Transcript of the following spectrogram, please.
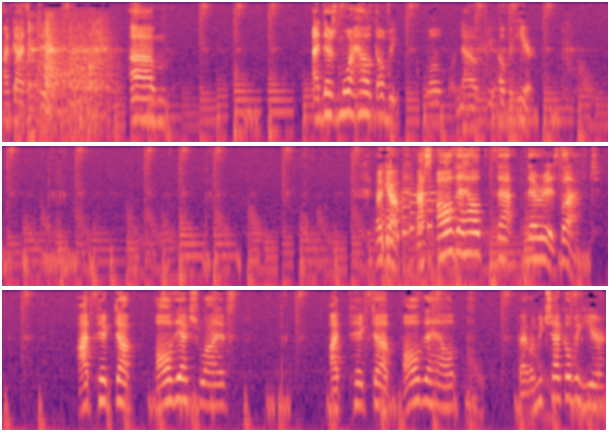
I got to do. Um, and there's more health over. Well, now over here. Okay, that's all the health that there is left. I picked up all the extra lives. I picked up all the help. In fact, let me check over here.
